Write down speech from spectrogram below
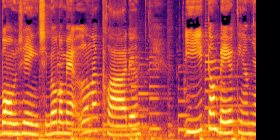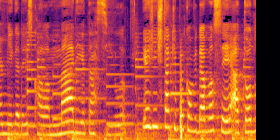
Bom, gente, meu nome é Ana Clara e também eu tenho a minha amiga da escola Maria Tarsila e a gente está aqui para convidar você a todos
